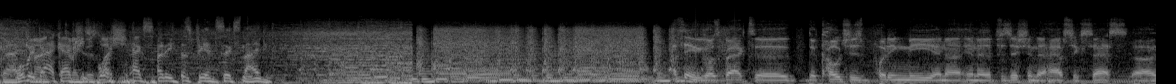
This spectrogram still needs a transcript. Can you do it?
can I- we'll be I- back. can Action Sports license? Jacks on ESPN 690. Think it goes back to the coaches putting me in a in a position to have success uh,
